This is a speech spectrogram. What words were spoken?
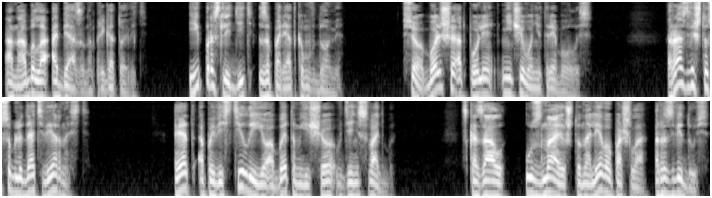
она была обязана приготовить и проследить за порядком в доме. Все, больше от Поли ничего не требовалось. Разве что соблюдать верность. Эд оповестил ее об этом еще в день свадьбы. Сказал, узнаю, что налево пошла, разведусь,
